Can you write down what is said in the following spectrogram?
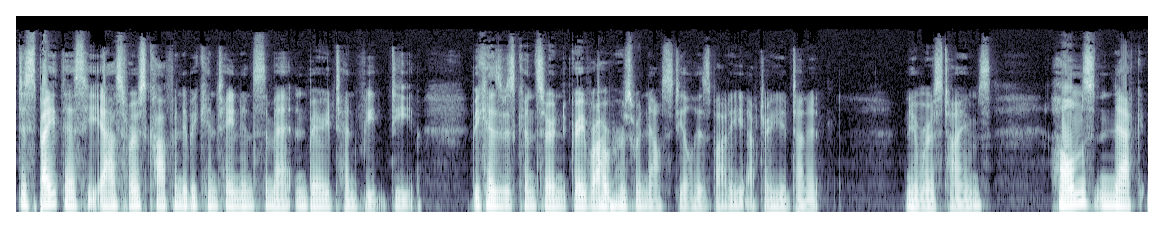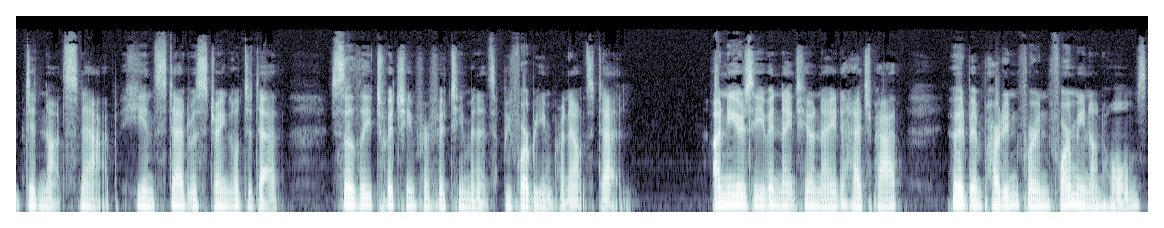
Despite this, he asked for his coffin to be contained in cement and buried 10 feet deep because he was concerned grave robbers would now steal his body after he had done it numerous times. Holmes' neck did not snap. He instead was strangled to death, slowly twitching for 15 minutes before being pronounced dead. On New Year's Eve in 1909, Hedgepeth, who had been pardoned for informing on Holmes,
